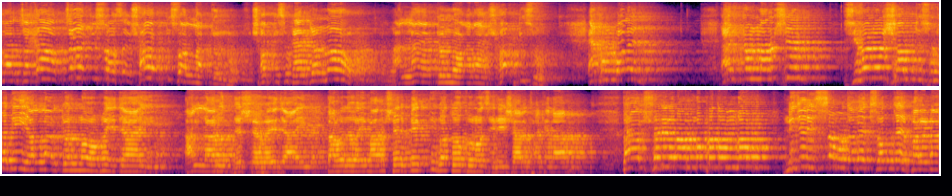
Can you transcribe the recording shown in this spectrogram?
আমার জাকাত যা কিছু আছে সব কিছু আল্লাহর জন্য সব কিছু কার জন্য আল্লাহর জন্য আমার সব কিছু এখন বলেন একজন মানুষের জীবনের সব কিছু যদি আল্লাহর জন্য হয়ে যায় আল্লাহর উদ্দেশ্যে হয়ে যায়। তাহলে ওই মানুষের ব্যক্তিগত কোনো জিনিস আর থাকে না। তার শরীরের অঙ্গ প্রত্যঙ্গ নিজের ইচ্ছা মোতাবেক চলতে পারে না,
